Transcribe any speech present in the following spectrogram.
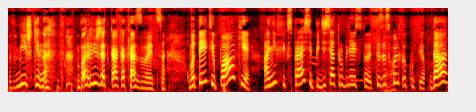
в Мишкина барыжат, как оказывается. Вот эти палки, они в фикс-прайсе 50 рублей стоят. Ты за сколько купил? Да,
